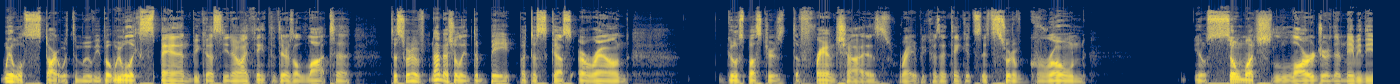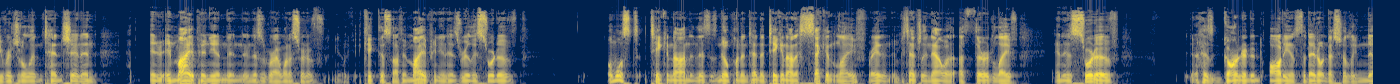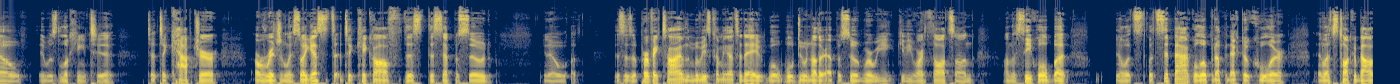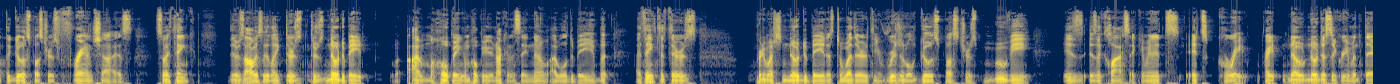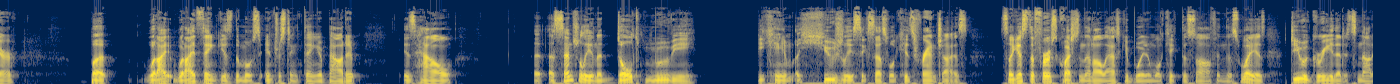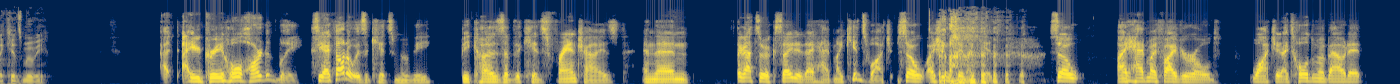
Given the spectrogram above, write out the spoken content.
we will start with the movie, but we will expand because you know I think that there's a lot to to sort of not necessarily debate, but discuss around Ghostbusters the franchise, right? Because I think it's it's sort of grown, you know, so much larger than maybe the original intention, and in, in my opinion, and, and this is where I want to sort of you know, kick this off. In my opinion, has really sort of almost taken on, and this is no pun intended, taken on a second life, right, and, potentially now a, a third life, and has sort of has garnered an audience that I don't necessarily know it was looking to to, to capture originally. So I guess to, to kick off this this episode, you know, uh, this is a perfect time. The movie's coming out today. We'll we'll do another episode where we give you our thoughts on on the sequel, but you know, let's let's sit back. We'll open up an ecto cooler and let's talk about the Ghostbusters franchise. So I think there's obviously like there's there's no debate. I'm hoping I'm hoping you're not going to say no. I will debate you, but I think that there's pretty much no debate as to whether the original Ghostbusters movie is is a classic. I mean, it's it's great, right? No no disagreement there. But what I what I think is the most interesting thing about it is how essentially an adult movie became a hugely successful kids franchise. So I guess the first question that I'll ask you, Boyd, and we'll kick this off in this way is: Do you agree that it's not a kids movie? I, I agree wholeheartedly see i thought it was a kids movie because of the kids franchise and then i got so excited i had my kids watch it so i shouldn't say my kids So I had my five year old watch it. I told him about it.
